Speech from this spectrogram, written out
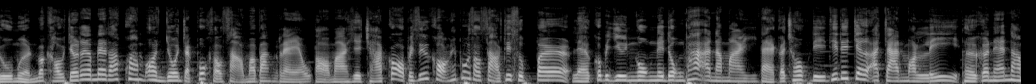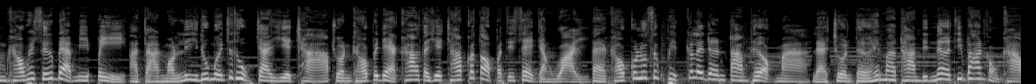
ดูเหมือนว่าเขาจะเริ่มได้รับความอ่อนโยนจากพวกสาวๆมาบ้างแล้ว ต่อมาเฮียชาร์ปก็ออกไปซื้อของให้พวกสาวๆที่ซูเปอร์แล้วก็ไปยืนงงในดงผ้าอนามัย แต่ก็โชคดีที่ได้เจออาจารย์มอลลี่ เธอก็แนะนำเขาให้ซื้อแบบมีปีกอาจารย์มอลลีดูเหมือนจะถูกใจเฮียชาร์ปชวนเขาไปแดกข้าวแต่เฮียชาร์ปก็ตอบปฏิเสธอย่างไว แต่เขาก็รู้สึกผิดก็เลยเดินตามเธอออกมา และชวนเธอให้มาทานดินเนอร์ที่บ้านของเขา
